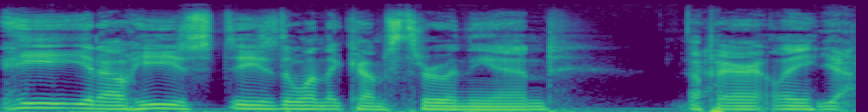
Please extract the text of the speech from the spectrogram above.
He, you know, he's he's the one that comes through in the end. Apparently, Yeah.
